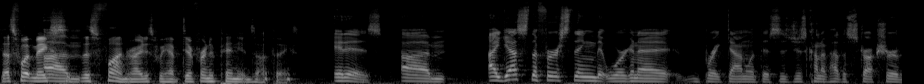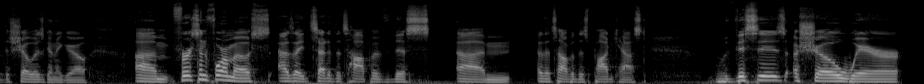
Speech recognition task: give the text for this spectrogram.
That's what makes Um, this fun, right? Is we have different opinions on things. It is. Um, I guess the first thing that we're gonna break down with this is just kind of how the structure of the show is gonna go. Um, first and foremost, as I said at the top of this um, at the top of this podcast, this is a show where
